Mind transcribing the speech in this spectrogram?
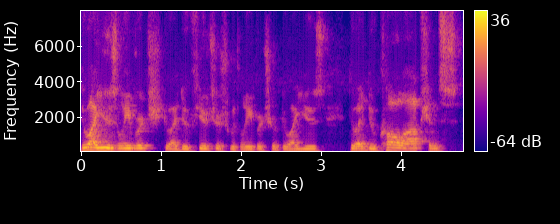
do I use leverage? Do I do futures with leverage, or do I use do I do call options,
